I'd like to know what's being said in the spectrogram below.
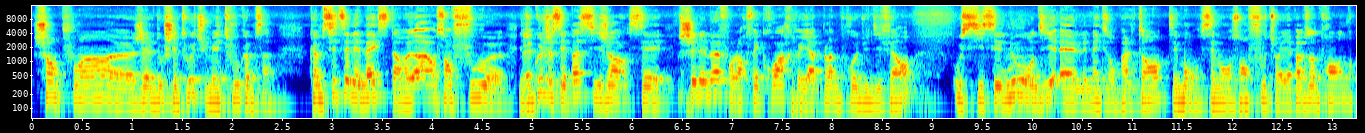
shampoing, euh, gel douche et tout, et tu mets tout comme ça. Comme si tu sais, les mecs c'était en mode ah, on s'en fout. euh. Et Ouais. du coup, je sais pas si genre c'est. Chez les meufs, on leur fait croire qu'il y a plein de produits différents. Ou si c'est nous, on dit, eh, les mecs ils ont pas le temps, c'est bon, c'est bon, on s'en fout, tu vois, y a pas besoin de prendre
